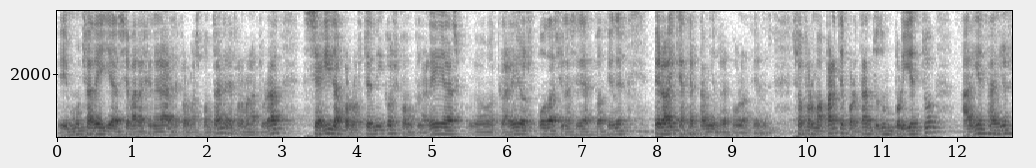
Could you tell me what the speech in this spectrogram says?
Eh, mucha de ella se va a regenerar de forma espontánea, de forma natural, seguida por los técnicos con clareas, clareos, podas y una serie de actuaciones, pero hay que hacer también repoblaciones. Eso forma parte, por por tanto, de un proyecto a 10 años,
